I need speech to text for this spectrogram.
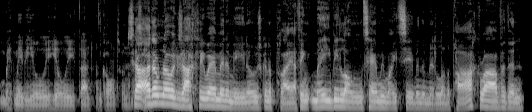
Maybe he'll he'll leave then and go on to another. So team. I don't know exactly where Minamino's going to play. I think maybe long term we might see him in the middle of the park rather than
